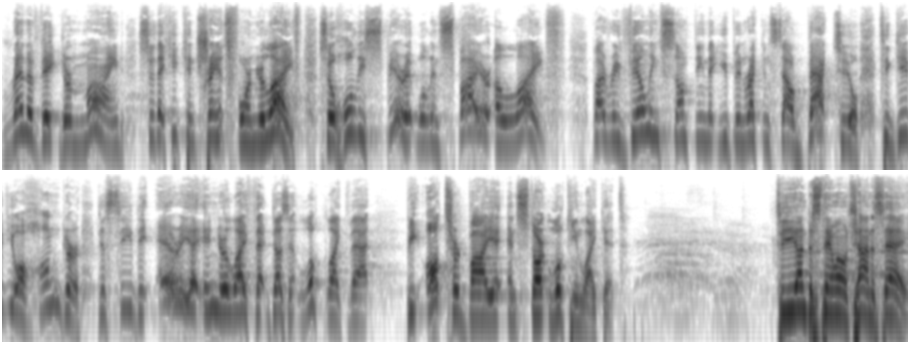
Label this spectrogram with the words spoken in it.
renovate your mind so that He can transform your life. So Holy Spirit will inspire a life by revealing something that you've been reconciled back to, to give you a hunger to see the area in your life that doesn't look like that, be altered by it, and start looking like it. Do you understand what I'm trying to say?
